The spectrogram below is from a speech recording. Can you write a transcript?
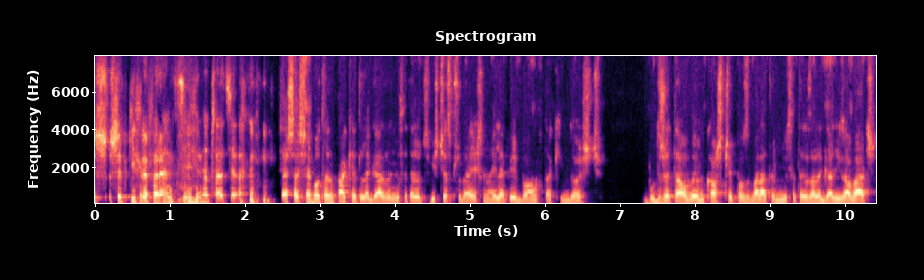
szybkich referencji na czacie. Cieszę się, bo ten pakiet legalny newsletter oczywiście sprzedaje się najlepiej, bo on w takim dość budżetowym koszcie pozwala ten newsletter zalegalizować,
